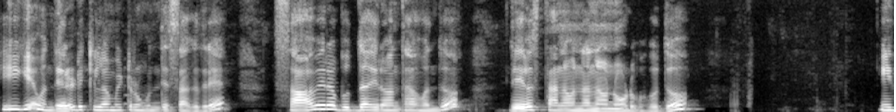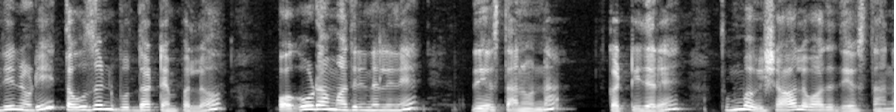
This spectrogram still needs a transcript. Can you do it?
ಹೀಗೆ ಒಂದೆರಡು ಕಿಲೋಮೀಟ್ರ್ ಮುಂದೆ ಸಾಗಿದ್ರೆ ಸಾವಿರ ಬುದ್ಧ ಇರುವಂತಹ ಒಂದು ದೇವಸ್ಥಾನವನ್ನು ನಾವು ನೋಡಬಹುದು. ಇದೇ ನೋಡಿ ತೌಸಂಡ್ ಬುದ್ಧ ಟೆಂಪಲ್ಲು ಪಗೋಡ ಮಾದರಿನಲ್ಲಿನೇ ದೇವಸ್ಥಾನವನ್ನು ಕಟ್ಟಿದ್ದಾರೆ. ತುಂಬ ವಿಶಾಲವಾದ ದೇವಸ್ಥಾನ.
